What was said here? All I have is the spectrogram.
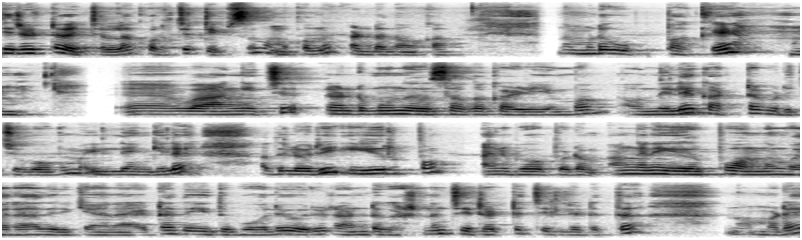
ചിരട്ട വെച്ചുള്ള കുറച്ച് ടിപ്സ് നമുക്കൊന്ന് കണ്ടു നോക്കാം. നമ്മുടെ ഉപ്പൊക്കെ വാങ്ങിച്ച് രണ്ട് മൂന്ന് ദിവസമൊക്കെ കഴിയുമ്പം ഒന്നിലെ കട്ട പിടിച്ചു പോകും. ഇല്ലെങ്കിൽ അതിലൊരു ഈർപ്പം അനുഭവപ്പെടും. അങ്ങനെ ഈർപ്പം ഒന്നും വരാതിരിക്കാനായിട്ട് അത് ഇതുപോലെ ഒരു രണ്ട് കഷ്ണം ചിരട്ട ചില്ലെടുത്ത് നമ്മുടെ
